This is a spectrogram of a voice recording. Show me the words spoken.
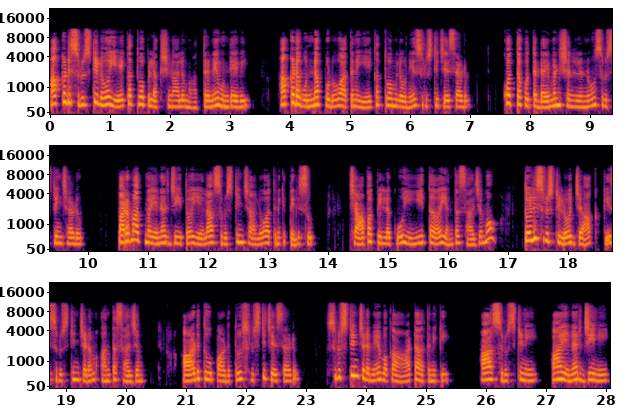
అక్కడి సృష్టిలో ఏకత్వపు లక్షణాలు మాత్రమే ఉండేవి. అక్కడ ఉన్నప్పుడు అతను ఏకత్వంలోనే సృష్టి చేశాడు. కొత్త కొత్త డైమెన్షన్లను సృష్టించాడు. పరమాత్మ ఎనర్జీతో ఎలా సృష్టించాలో అతనికి తెలుసు. చాప పిల్లకు ఈత ఎంత సహజమో తొలి సృష్టిలో జాక్కి సృష్టించడం అంత సహజం. ఆడుతూ పాడుతూ సృష్టి చేశాడు. సృష్టించడమే ఒక ఆట అతనికి. ఆ సృష్టిని ఆ ఎనర్జీని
